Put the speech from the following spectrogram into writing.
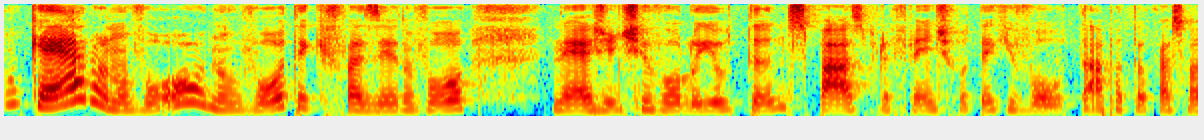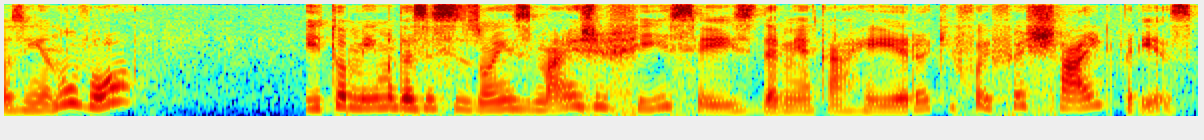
Não quero, não vou, não vou ter que fazer, não vou, né? A gente evoluiu tantos passos para frente, vou ter que voltar para tocar sozinha, não vou. E tomei uma das decisões mais difíceis da minha carreira, que foi fechar a empresa.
